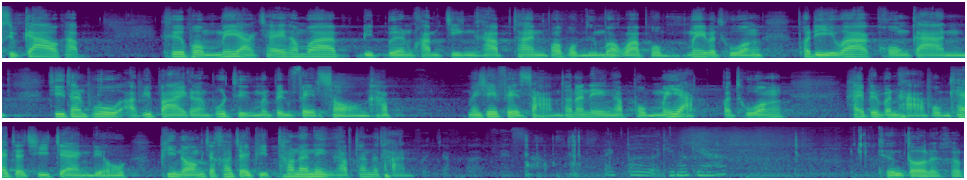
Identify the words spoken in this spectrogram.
69 ครับ คือผมไม่อยากใช้คำว่าบิดเบือนความจริงครับ ท่านเพราะผมถึงบอกว่าผมไม่ประท้วง พอดีว่าโครงการที่ท่านผู้อภิปรายกำลังพูดถึงมันเป็นเฟสสองครับ ไม่ใช่เฟสสามเท่านั้นเองครับ ผมไม่อยากประท้วงให้เป็นปัญหา ผมแค่จะชี้แจงเดี๋ยว พี่น้องจะเข้าใจผิดเท่านั้นเองครับ ท่านประธาน ไปเปิดที่เมื่อกี้ เชิญต่อเลยครับ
